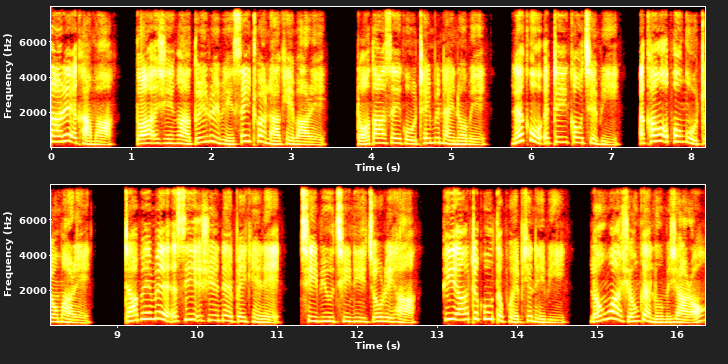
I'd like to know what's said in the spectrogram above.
လာတဲ့အခါမှာသွားအရင်ကသွေးတွေပင်စိတ်ထွက်လာခဲ့ပါတယ်။ဒေါသစိတ်ကိုထိမ့်မနိုင်တော့ပဲလက်ကိုအတင်းကုတ်ချစ်ပြီးအခေါင်းအဖုံးကိုတွန်းပါတယ်။ဒါပေမဲ့အစီအရှင်နဲ့ပိတ်ခဲ့တဲ့ချီပြူချီနီကျိုးတွေဟာဖီအားတစ်ခုတစ်ဖွဲဖြစ်နေပြီးလုံးဝရုန်းကန်လို့မရတော့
